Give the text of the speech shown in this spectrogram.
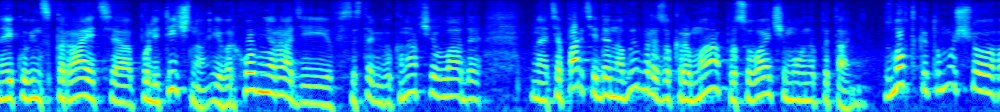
на яку він спирається політично і в Верховній Раді, і в системі виконавчої влади. е, Ця партія йде на вибори, зокрема просуваючи мовне питання. Знов таки тому, що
